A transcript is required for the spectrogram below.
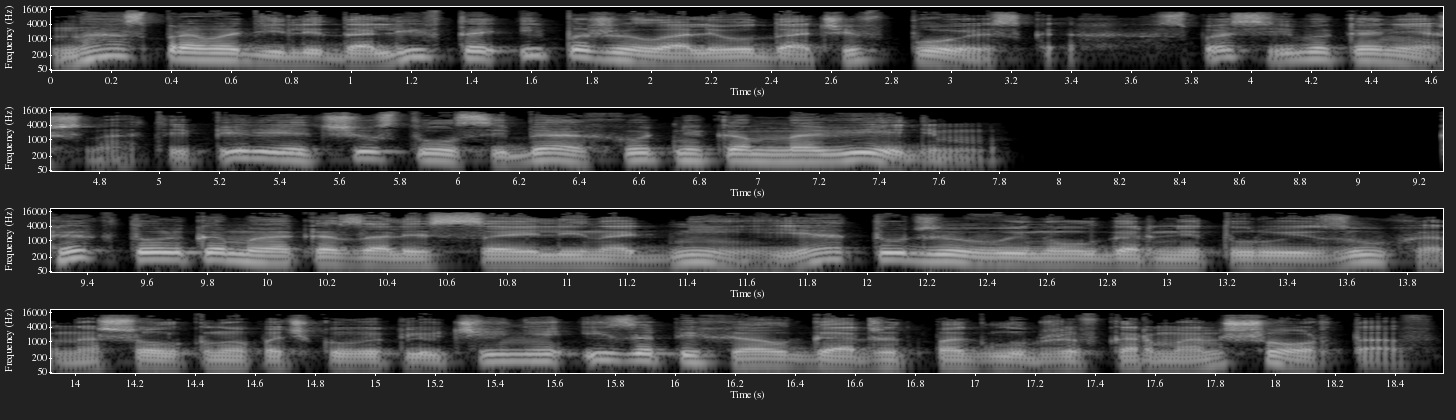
Нас проводили до лифта и пожелали удачи в поисках. Спасибо, конечно. Теперь я чувствовал себя охотником на ведьм. Как только мы оказались с Айлин одни, я тут же вынул гарнитуру из уха, нашел кнопочку выключения и запихал гаджет поглубже в карман шортов.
